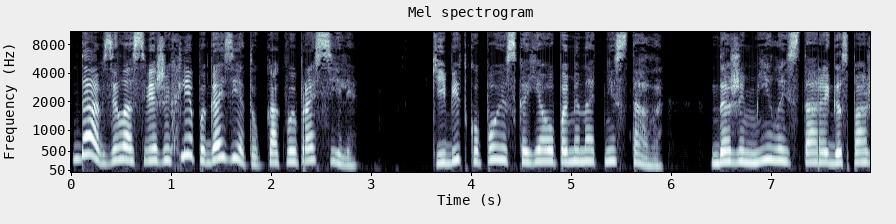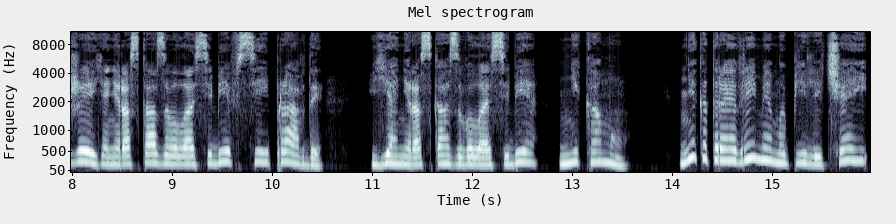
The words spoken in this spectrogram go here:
Да, взяла свежий хлеб и газету, как вы просили. Кибитку поиска я упоминать не стала. Даже милой старой госпоже я не рассказывала о себе всей правды. Я не рассказывала о себе никому. Некоторое время мы пили чай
